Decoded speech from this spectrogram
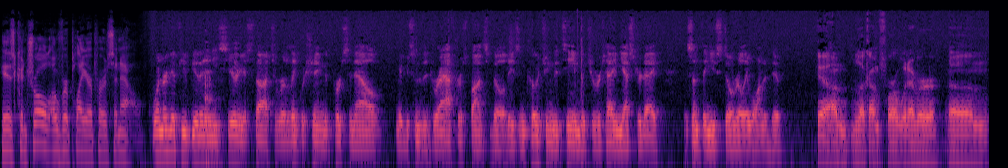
his control over player personnel. Wondering if you've given any serious thought to relinquishing the personnel, maybe some of the draft responsibilities, and coaching the team, which you were saying yesterday is something you still really want to do. Yeah, I'm look. I'm for whatever um,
